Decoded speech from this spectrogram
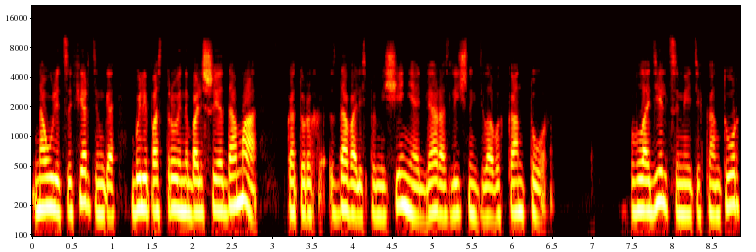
На улице Фертинга были построены большие дома – в которых сдавались помещения для различных деловых контор. Владельцами этих контор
